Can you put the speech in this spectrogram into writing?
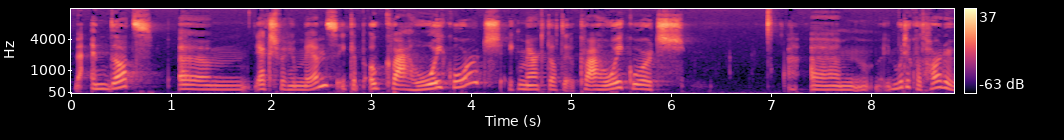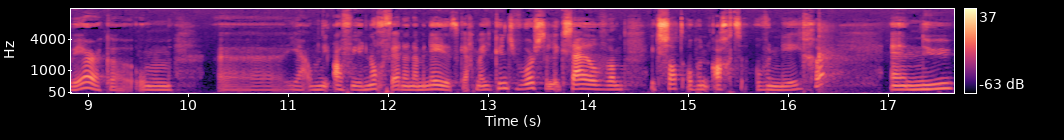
Nou, en dat um, experiment, ik heb ook qua hooikoorts. Ik merk dat de, qua hooikoorts um, moet ik wat harder werken om, uh, ja, om die afweer nog verder naar beneden te krijgen. Maar je kunt je voorstellen, ik zei al van, ik zat op een 8 of een 9. En nu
